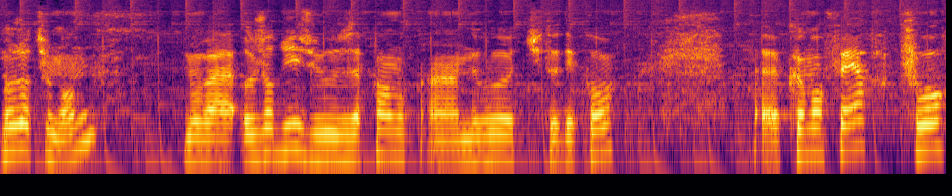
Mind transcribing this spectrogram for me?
Bonjour tout le monde. Aujourd'hui je vais vous apprendre un nouveau tuto des pros. Euh, comment faire pour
